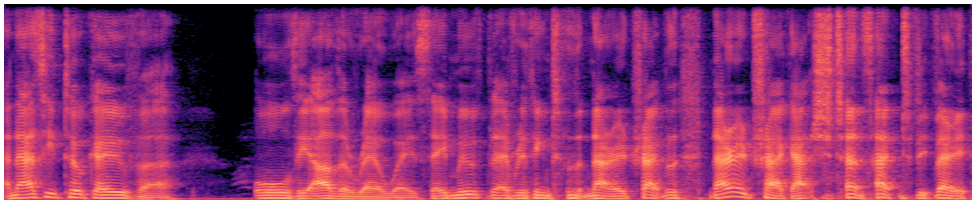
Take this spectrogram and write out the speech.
and as he took over all the other railways. They moved everything to the narrow track. But the narrow track actually turns out to be very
